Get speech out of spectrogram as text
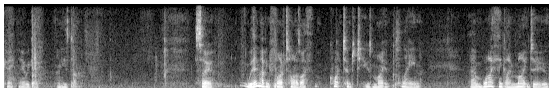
Okay, there we go. And he's done. So, with him having five tiles, I quite tempted to use my plane. Um, what I think I might do,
